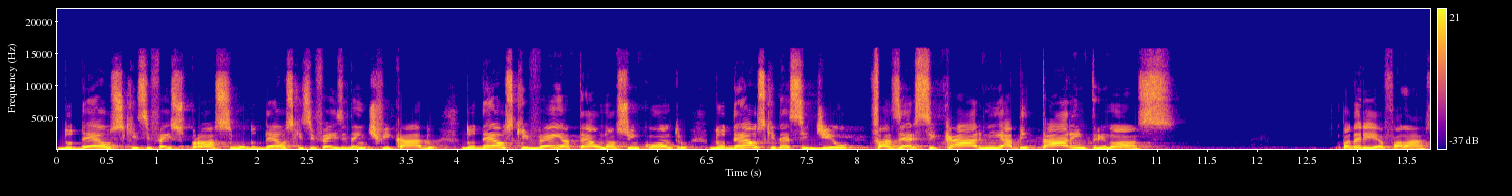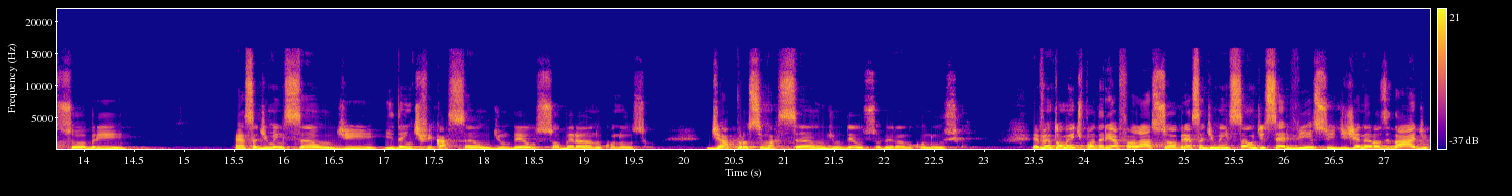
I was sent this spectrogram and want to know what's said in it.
do Deus que se fez próximo, do Deus que se fez identificado, do Deus que vem até o nosso encontro, do Deus que decidiu fazer-se carne e habitar entre nós. Poderia falar sobre essa dimensão de identificação de um Deus soberano conosco, de aproximação de um Deus soberano conosco. Eventualmente poderia falar sobre essa dimensão de serviço e de generosidade.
